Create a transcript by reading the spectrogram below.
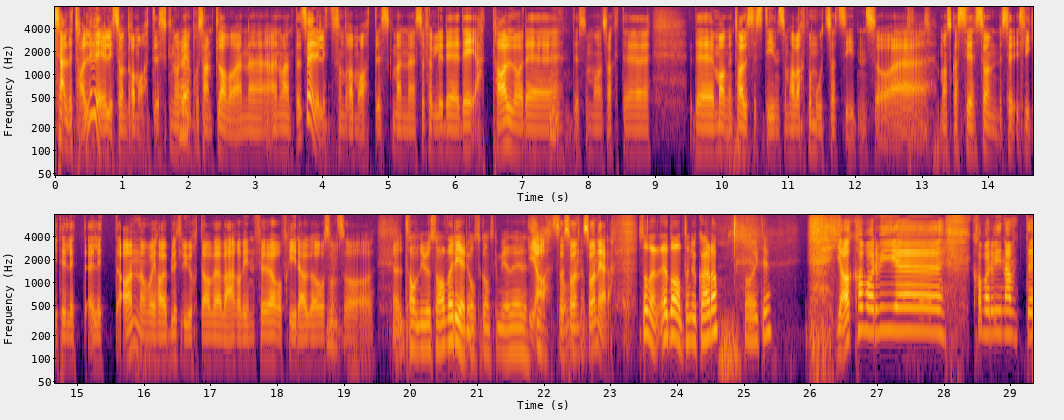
Selve tallet er jo litt sånn dramatisk. Når det er en prosent lavere enn en ventet, så er det litt sånn dramatisk. Men eh, selvfølgelig, det, det er ett tall, og det, det som har sagt, det, det er mange tall siste tiden som har vært på motsatt siden. Så eh, man skal se sånn, slike ting litt, litt an. Og vi har jo blitt lurt av eh, vær og vind før, og fridager og sånn, så Ja, Tallene i USA varierer jo også ganske mye. Det ja. Så sånn, sånn er det. Sånn er det. En annen enn uka her, da? Så viktig. Ja, hva var det vi eh, Hva var det vi nevnte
